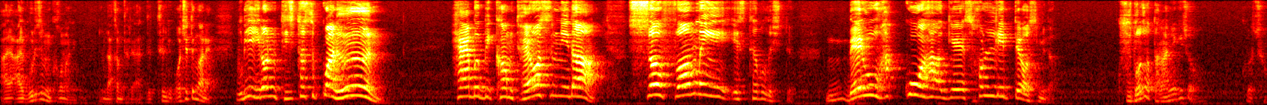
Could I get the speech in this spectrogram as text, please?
아, 알고리즘은 그건 아니고 다르, 아, 틀리고 어쨌든 간에 우리의 이런 디지털 습관은 have become 되었습니다. So firmly established. 매우 확고하게 설립되었습니다. 굳어졌다는 얘기죠. 그렇죠.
